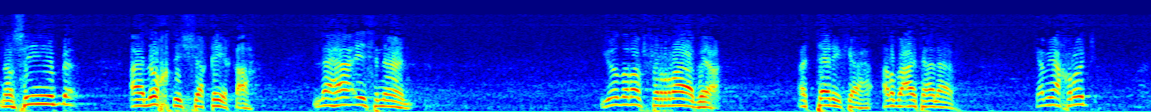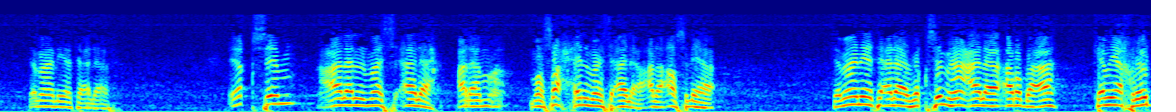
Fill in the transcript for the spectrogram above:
نصيب الأخت الشقيقة لها اثنان. يضرب في الرابع التركة أربعة آلاف. كم يخرج؟ ثمانية آلاف. اقسم على المسألة على مصح المسألة على أصلها. ثمانية آلاف اقسمها على أربعة كم يخرج؟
